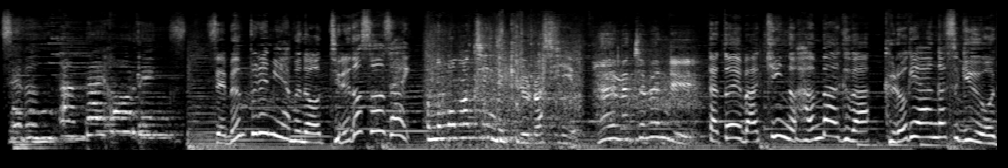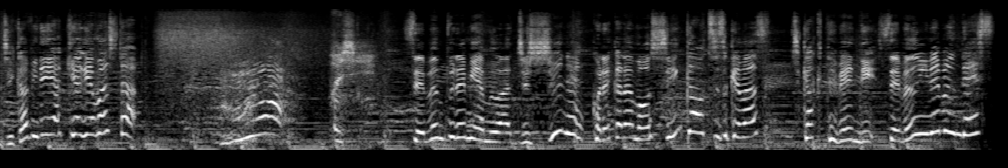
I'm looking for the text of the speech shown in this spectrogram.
セブン&アイ・ホールディングスセブンプレミアムのチルド惣菜。このままチンできるらしいよ。えー、めっちゃ便利。例えば金のハンバーグは黒毛アンガス牛を直火で焼き上げました。うまおいしいセブンプレミアムは10周年これからも進化を続けます。近くて便利。セブンイレブンです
